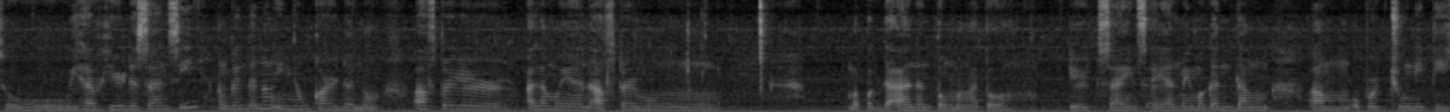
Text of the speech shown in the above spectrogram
So, we have here the sun. See? Ang ganda ng inyong card, ano? After your, alam mo yan, after mong mapagdaanan tong mga to, earth signs, ayan, may magandang um, opportunity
